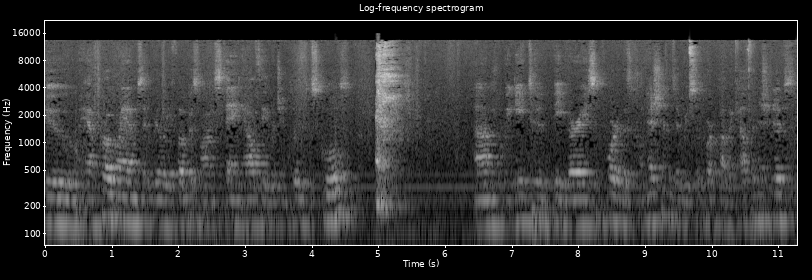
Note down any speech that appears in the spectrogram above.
to have programs that really focus on staying healthy, which includes the schools. Um, we need to be very supportive as clinicians and we support public health initiatives.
